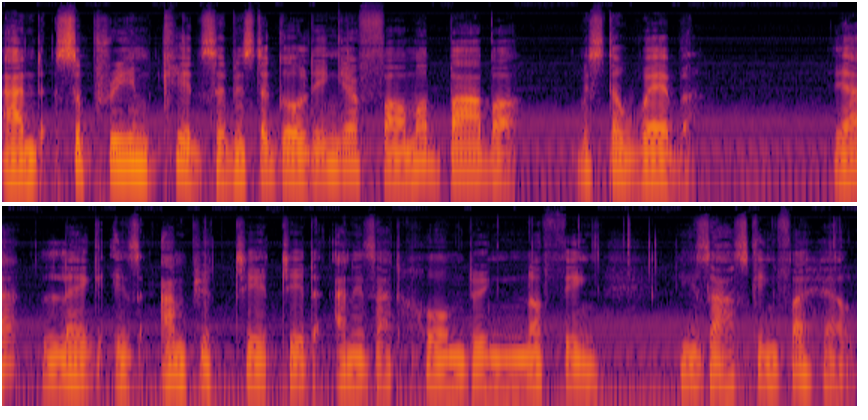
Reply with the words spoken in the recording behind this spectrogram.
and Supreme Kid said, Mr. Golding, your former barber Mr. Webb, yeah, leg is amputated and is at home doing nothing. He's asking for help.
